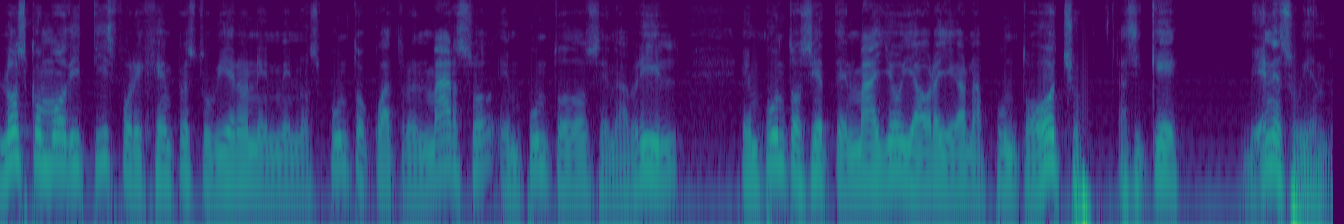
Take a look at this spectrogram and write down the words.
Los commodities, por ejemplo, estuvieron en menos 0.4 en marzo, en 0.2 en abril, en 0.7 en mayo y ahora llegaron a 0.8. Así que viene subiendo.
